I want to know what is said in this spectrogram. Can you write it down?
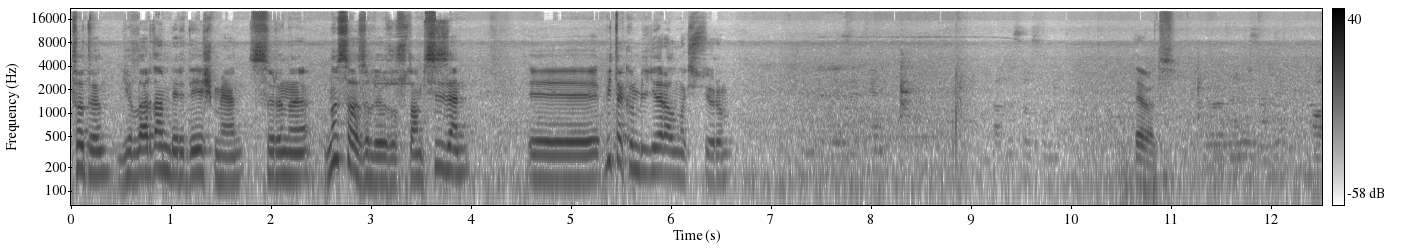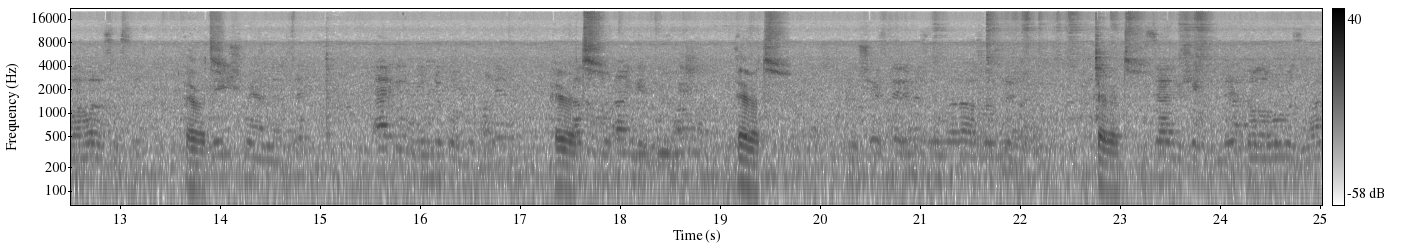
tadın yıllardan beri değişmeyen sırrını nasıl hazırlıyoruz ustam? Sizden eee, bir takım bilgiler almak istiyorum. Evet, gördüğünüz gibi alavara sosu evet, her gün günlük oluyor. evet, Tadı buradan geliyor. evet, Şeflerimiz bunları hazırlıyor. Evet, Güzel bir şekilde dolabımız var.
